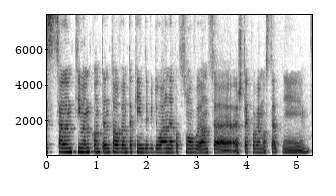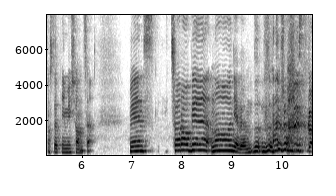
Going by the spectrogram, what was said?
z całym teamem contentowym, takie indywidualne, podsumowujące, że tak powiem, ostatnie, ostatnie miesiące. Więc co robię? No nie wiem, du- du- dużo, Wszystko!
